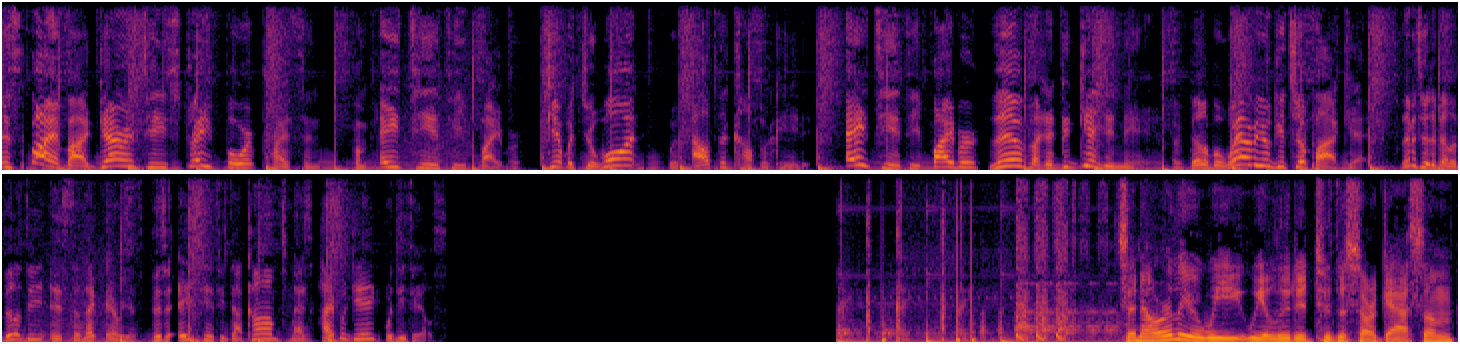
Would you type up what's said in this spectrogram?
inspired by guaranteed straightforward pricing from AT&T Fiber. Get what you want without the complicated. AT&T Fiber, live like a gigillionaire. Available wherever you get your podcast. Limited availability in select areas. Visit AT&T.com slash hypergig for details. So now earlier we, we alluded to the sargassum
